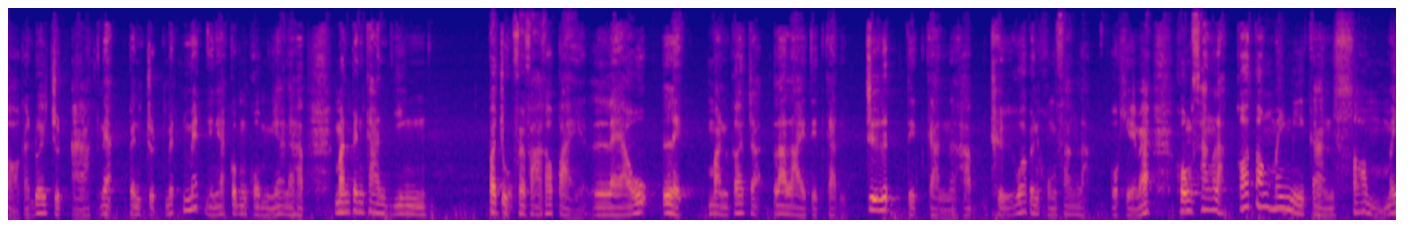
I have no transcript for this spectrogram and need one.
ต่อกันด้วยจุดอาร์คเนี่ยเป็นจุดเม็ดๆอย่างเงี้ยกลมๆอย่างเงี้ยนะครับ มันเป็นการยิงประจุไฟฟ้าเข้าไป แล้วเหล็กมันก็จะละลายติดกัน จืดติดกันนะครับ ถือว่าเป็นโครงสร้างหลัก โอเคไหมโครงสร้างหลักก็ต้องไม่มีการซ่อม ไม่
